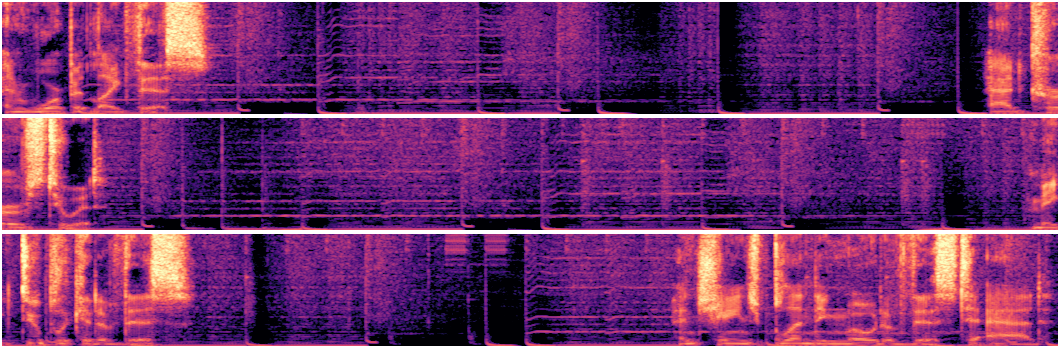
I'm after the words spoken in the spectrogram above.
and warp it like this. Add curves to it. Make duplicate of this. And change blending mode of this to add.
